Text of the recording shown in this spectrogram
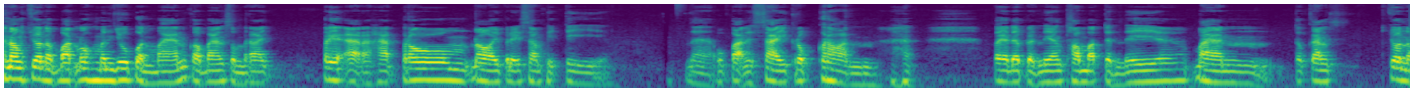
ក្នុងជនបទនោះមិនយូរប៉ុន្មានក៏បានសម្រេចព្រះអរហន្តព្រមដោយព្រះសម្ភិទីណាឧបនិស្ស័យគ្រប់គ្រាន់ពេលដែលព្រះនាងធម្មតនីបានទៅកាន់ជន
